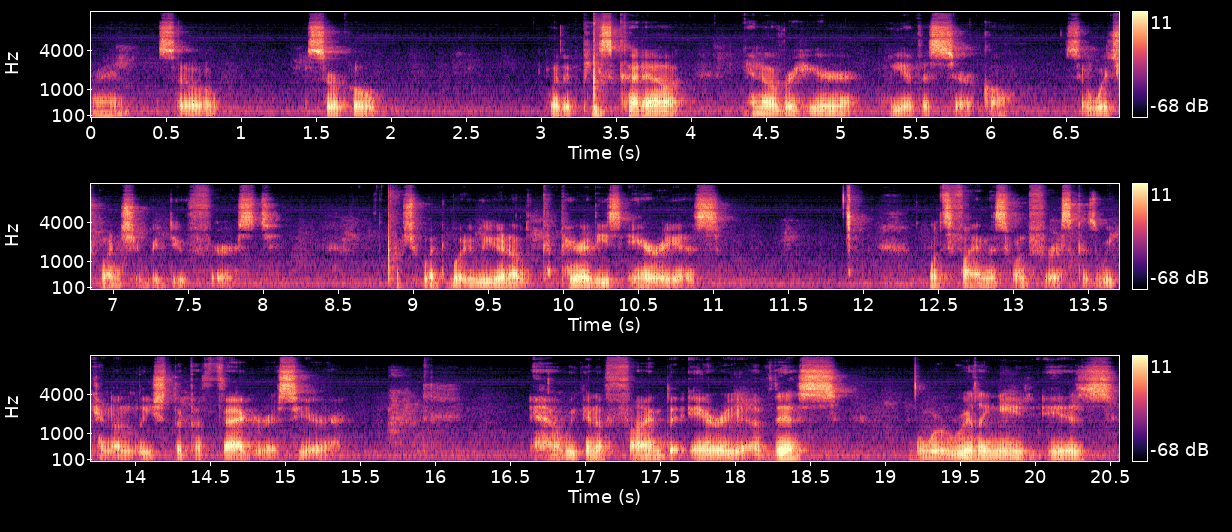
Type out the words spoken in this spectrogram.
All right, so circle with a piece cut out, and over here we have a circle. So which one should we do first? Which what, what are we going to compare these areas? Let's find this one first because we can unleash the Pythagoras here. How are we going to find the area of this? What we really need is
